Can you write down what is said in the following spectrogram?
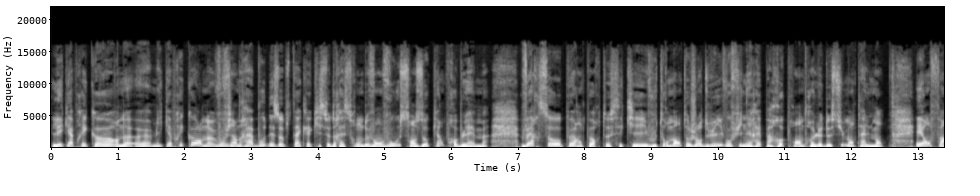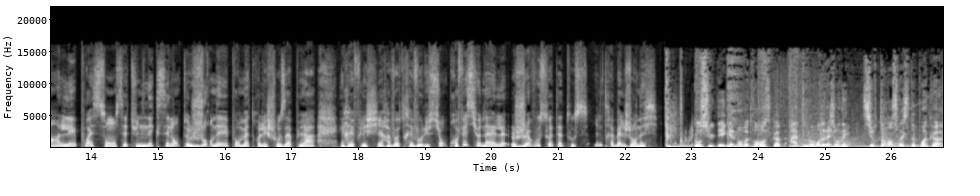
Les Capricornes, euh, mes Capricornes, vous viendrez à bout des obstacles qui se dresseront devant vous sans aucun problème. Verseau, peu importe ce qui vous tourmente aujourd'hui, vous finirez par reprendre le dessus mentalement. Et enfin, les Poissons, c'est une excellente journée pour mettre les choses à plat et réfléchir à votre évolution professionnelle. Je vous souhaite à tous une très belle journée. Consultez également votre horoscope à tout moment de la journée sur tendanceouest.com.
